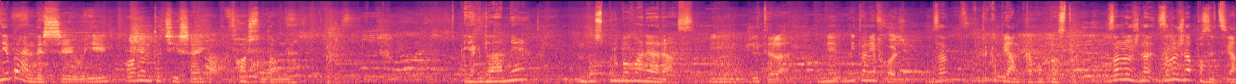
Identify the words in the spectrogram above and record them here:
nie będę szył i powiem to ciszej. Chodź tu do mnie. Jak dla mnie, do spróbowania raz i, i tyle. Nie, mi to nie wchodzi. Za, taka pianka po prostu. Za luźna, za luźna pozycja.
